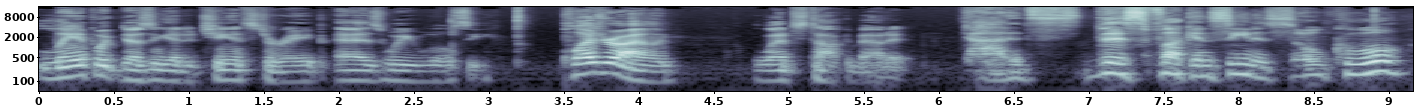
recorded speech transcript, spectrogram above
Lampwick doesn't get a chance to rape, as we will see. Pleasure Island. Let's talk about it. God, it's this fucking scene is so cool.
